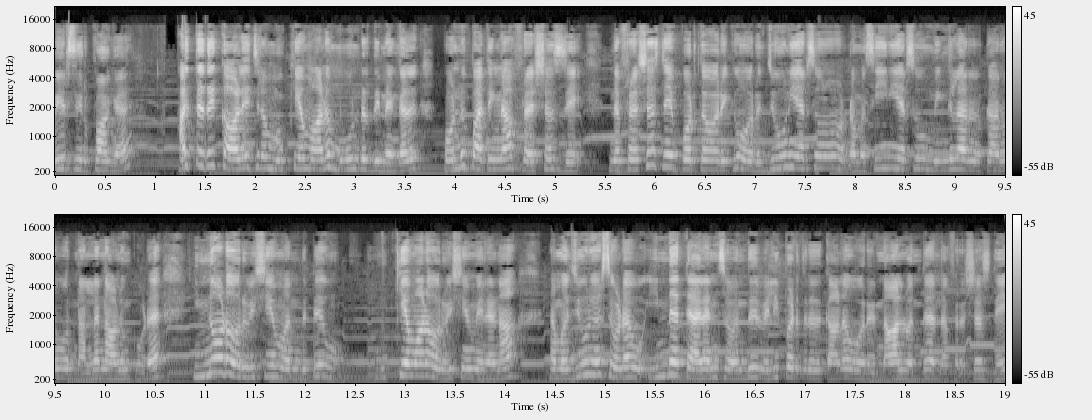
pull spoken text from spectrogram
பேர் இருப்பாங்க. அடுத்தது காலேஜில் முக்கியமான மூன்று தினங்கள். ஒன்று பார்த்தீங்கன்னா ஃப்ரெஷர்ஸ் டே இந்த ஃப்ரெஷர்ஸ் டே பொறுத்த வரைக்கும் ஒரு ஜூனியர்ஸும் நம்ம சீனியர்ஸும் மிங்கிளாக ஒரு நல்ல நாளும் கூட. இன்னோட ஒரு விஷயம் வந்துட்டு முக்கியமான ஒரு விஷயம் என்னன்னா நம்ம ஜூனியர்ஸோட இன்னர் டேலண்ட்ஸ் வந்து வெளிப்படுத்துறதுக்கான ஒரு நாள் வந்து அந்த ஃப்ரெஷர்ஸ் டே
